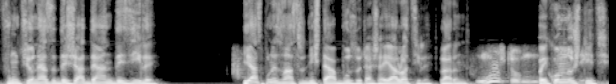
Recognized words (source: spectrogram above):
funcționează deja de ani de zile. Ia spuneți noastră niște abuzuri așa, ia luați-le la rând. Nu știu. Păi cum nu știți?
